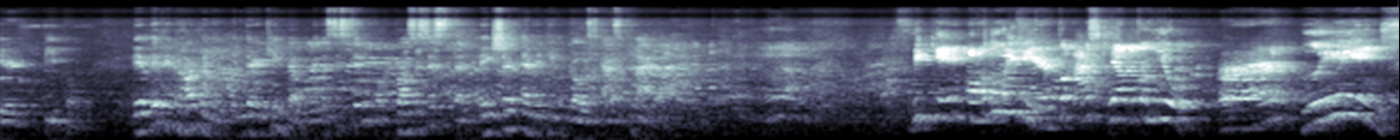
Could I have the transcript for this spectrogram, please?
weird people. They live in harmony in their kingdom with a system of processes that make sure everything goes as planned. We came all the way here to ask help from you, Earthlings!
